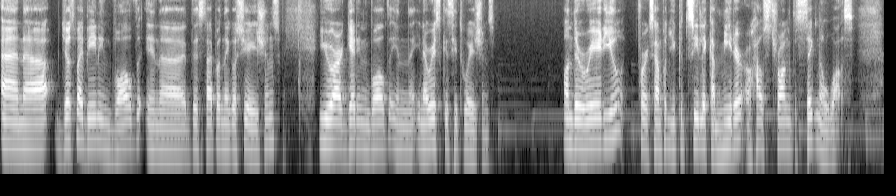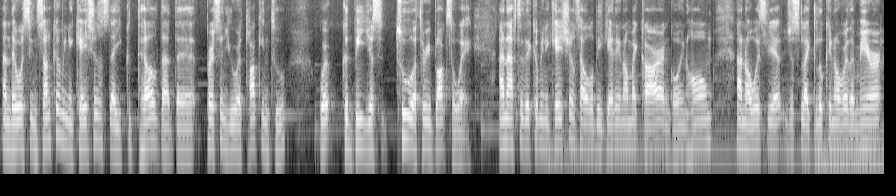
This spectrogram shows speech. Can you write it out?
And uh, just by being involved in this type of negotiations, you are getting involved in in risky situations. On the radio, for example, you could see like a meter of how strong the signal was. And there was in some communications that you could tell that the person you were talking to were, could be just two or three blocks away. And after the communications, I will be getting on my car and going home and always just like looking over the mirror,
